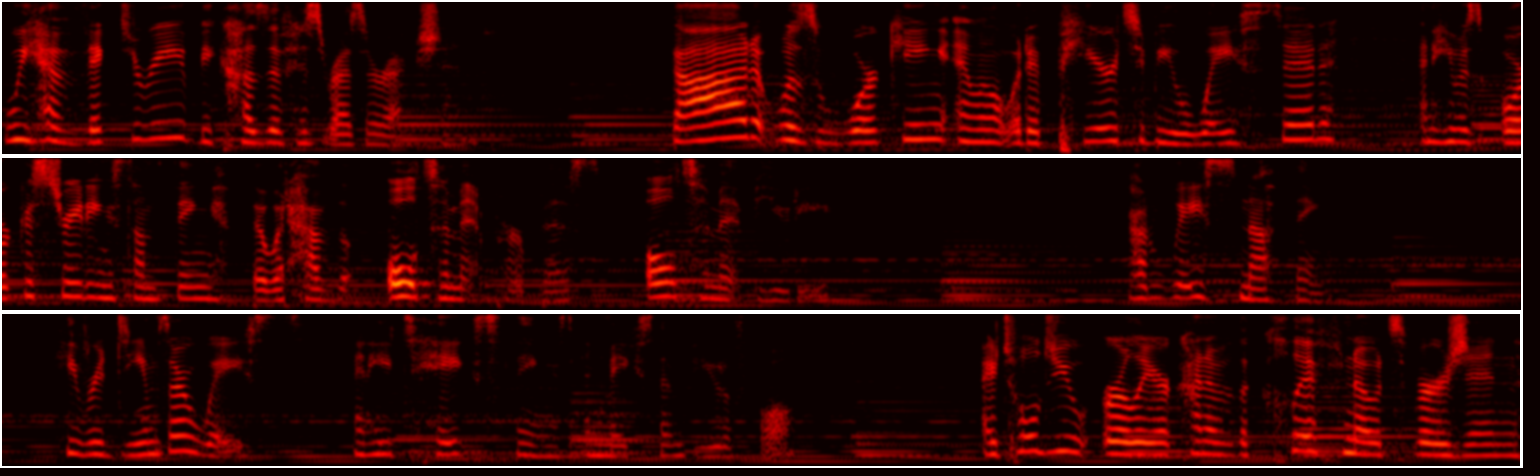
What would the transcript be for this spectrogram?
we have victory because of his resurrection. God was working in what would appear to be wasted, and he was orchestrating something that would have the ultimate purpose, ultimate beauty. God wastes nothing. He redeems our wastes and He takes things and makes them beautiful. I told you earlier kind of the Cliff Notes version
